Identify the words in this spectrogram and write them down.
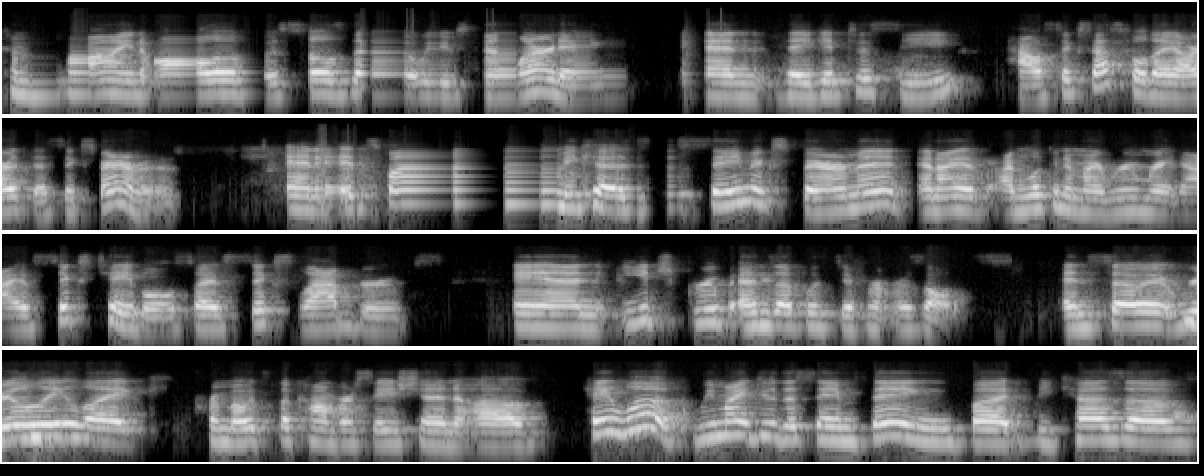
combine all of those skills that we've been learning, and they get to see how successful they are at this experiment. And it's fun because the same experiment, and I have, I'm looking in my room right now. I have six tables, so I have six lab groups, and each group ends up with different results. And so it really like promotes the conversation of, hey, look, we might do the same thing, but because of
